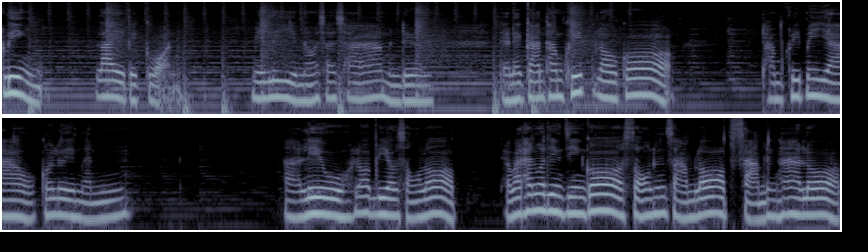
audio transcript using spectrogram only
กลิ้งไล่ไปก่อน ไม่รีบเนาะช้าๆเหมือนเดิม แต่ในการทำคลิปเราก็ทำคลิปไม่ยาวก็เลยเหมือนอ่าเร็วรอบเดียว 2 รอบ แต่ว่าถ้านวดจริง ๆ ก็ 2-3 รอบ 3-5 รอบ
